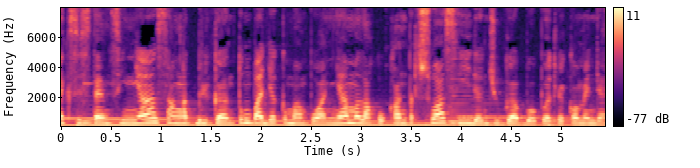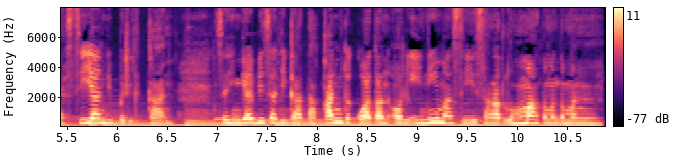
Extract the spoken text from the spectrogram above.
eksistensinya sangat bergantung pada kemampuannya melakukan persuasi dan juga bobot rekomendasi yang diberikan, sehingga bisa dikatakan kekuatan ORI ini masih sangat lemah, teman-teman.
